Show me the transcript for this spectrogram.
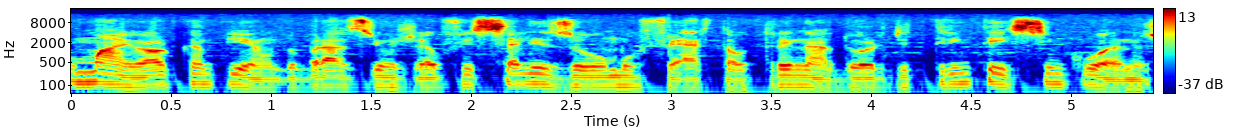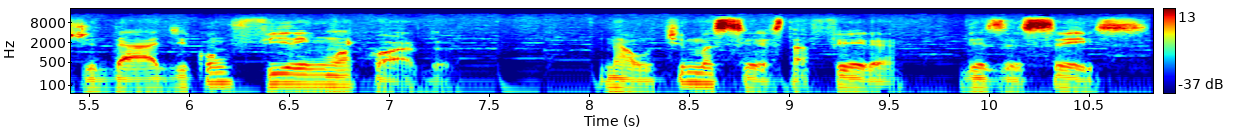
o maior campeão do Brasil já oficializou uma oferta ao treinador de 35 anos de idade e confia em um acordo. Na última sexta-feira, 16,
